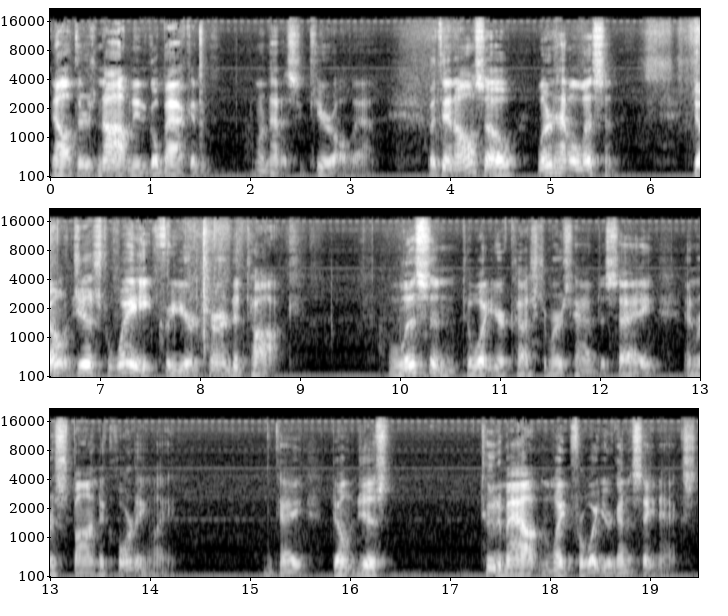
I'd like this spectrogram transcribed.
Now, if there's not, we need to go back and learn how to secure all that. But then also learn how to listen. Don't just wait for your turn to talk. Listen to what your customers have to say and respond accordingly. Okay? Don't just tune them out and wait for what you're going to say next.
